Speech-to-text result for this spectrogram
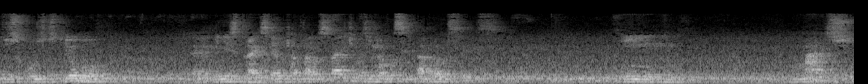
dos, cursos que eu vou é, ministrar esse ano já está no site, mas eu já vou citar para vocês. Em março,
